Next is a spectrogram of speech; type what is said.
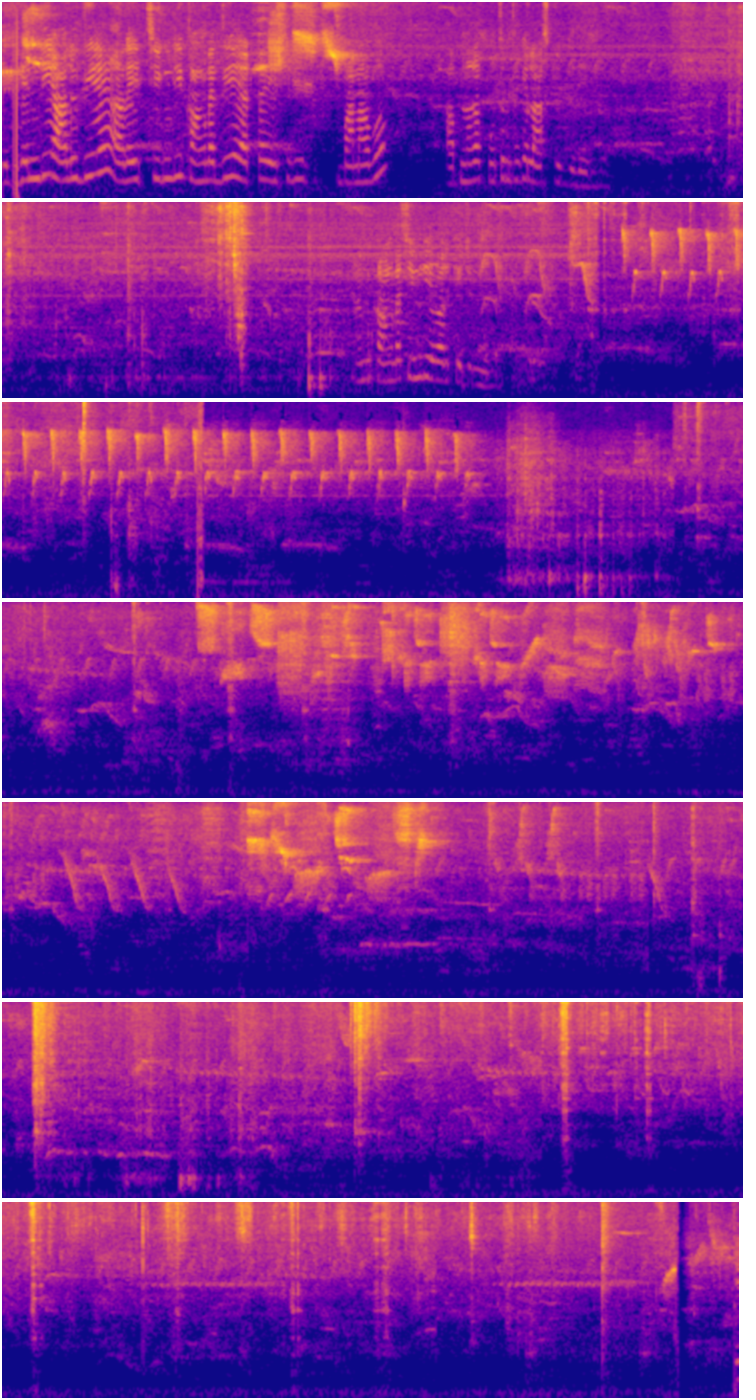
এই ভেন্ডি, আলু দিয়ে আর এই চিংড়ি, কাঁকড়া দিয়ে একটা রেসিপি বানাবো। আপনারা প্রথম থেকে লাস্ট অব্দি দেখবেন। আমি কাঁকড়া, চিংড়ি এবার কেটে নেব।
